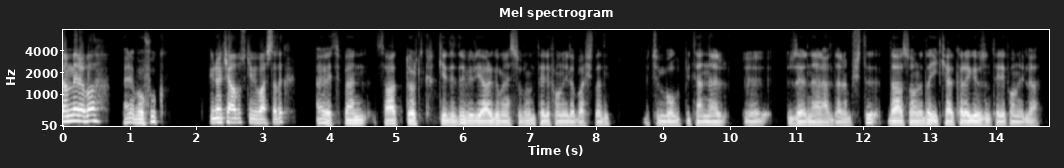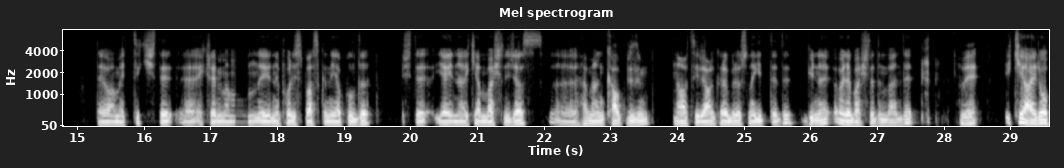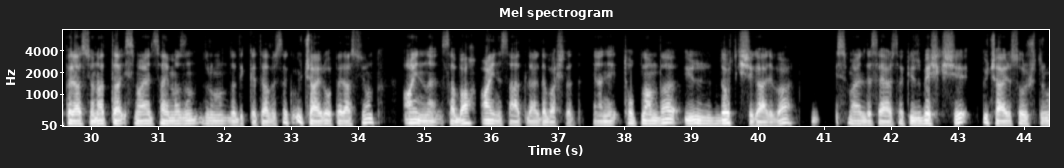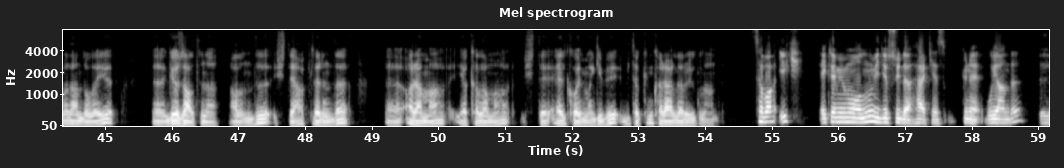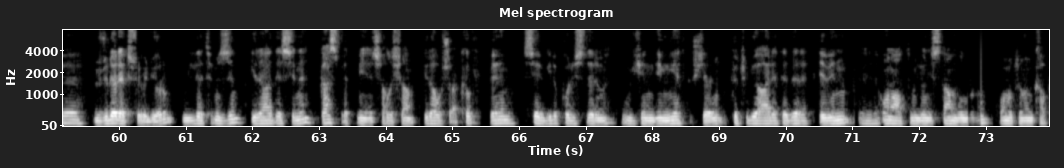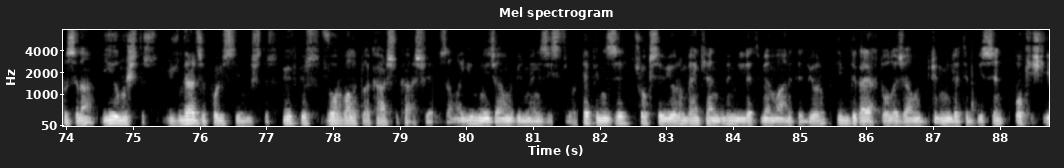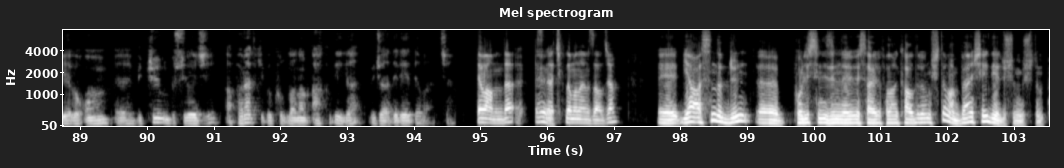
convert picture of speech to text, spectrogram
Can merhaba. Merhaba Ufuk. Güne kabus gibi başladık. Evet ben saat 4.47'de bir yargı mensubunun telefonuyla başladım. Bütün bu olup bitenler e, üzerine herhalde aramıştı. Daha sonra da İlker Karagöz'ün telefonuyla devam ettik. İşte e, Ekrem İmamoğlu'nun evine polis baskını yapıldı. İşte yayın erken başlayacağız. E, hemen kalk bizim Nav TV Ankara bürosuna git dedi. Güne öyle başladım ben de. Ve iki ayrı operasyon hatta İsmail Saymaz'ın durumunu da dikkate alırsak üç ayrı operasyon aynı sabah aynı saatlerde başladı. Yani toplamda 104 kişi galiba İsmail'de sayarsak 105 kişi üç ayrı soruşturmadan dolayı e, gözaltına alındı. İşte haklarında e, arama, yakalama, işte el koyma gibi bir takım kararlar uygulandı. Sabah ilk Ekrem İmamoğlu'nun videosuyla herkes güne uyandı. Ee, üzülerek söylüyorum. Milletimizin iradesini gasp etmeye çalışan bir avuç akıl benim sevgili polislerimi, bu ülkenin emniyet güçlerini bu kötülüğe alet ederek evinin e, 16 milyon İstanbullu'nun konutunun kapısına yığmıştır. Yüzlerce polis yığmıştır. Büyük bir zorbalıkla karşı karşıyayız ama yılmayacağımı bilmenizi istiyorum. Hepinizi çok seviyorum. Ben kendimi milletime emanet ediyorum. Dimdik ayakta olacağımı bütün milletim bilsin. O kişiye ve onun e, bütün bu süreci aparat gibi kullanan aklıyla mücadeleye devam edeceğim. Devamında sizin Evet. açıklamalarınızı alacağım. Ee, ya aslında dün e, polisin izinleri vesaire falan kaldırılmıştı ama ben şey diye düşünmüştüm.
